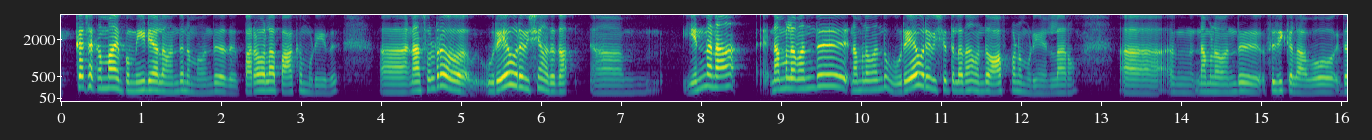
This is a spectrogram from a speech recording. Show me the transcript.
எக்கச்சக்கமாக இப்போ மீடியாவில் வந்து நம்ம வந்து அது பரவலாக பார்க்க முடியுது. நான் சொல்கிற ஒரே ஒரு விஷயம் அதுதான். என்னன்னா நம்மளை வந்து நம்மளை வந்து ஒரே ஒரு விஷயத்துல தான் வந்து ஆஃப் பண்ண முடியும் எல்லாரும். நம்மளை வந்து ஃபிசிக்கலாவோ இது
